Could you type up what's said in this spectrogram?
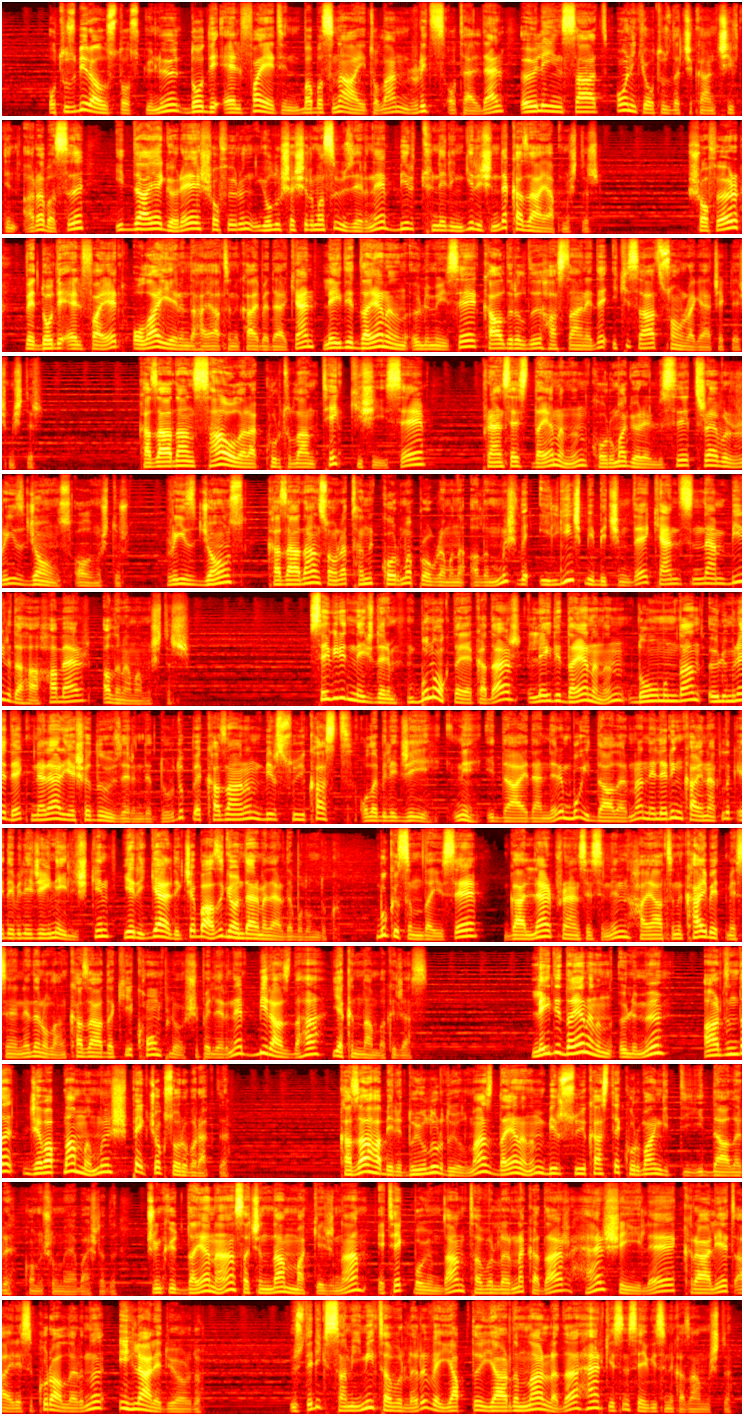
31 Ağustos günü Dodi El Fayed'in babasına ait olan Ritz Otel'den öğleyin saat 12.30'da çıkan çiftin arabası iddiaya göre şoförün yolu şaşırması üzerine bir tünelin girişinde kaza yapmıştır. Şoför ve Dodi El Fayed olay yerinde hayatını kaybederken Lady Diana'nın ölümü ise kaldırıldığı hastanede 2 saat sonra gerçekleşmiştir. Kazadan sağ olarak kurtulan tek kişi ise Prenses Diana'nın koruma görevlisi Trevor Rees Jones olmuştur. Rees Jones kazadan sonra tanık koruma programına alınmış ve ilginç bir biçimde kendisinden bir daha haber alınamamıştır. Sevgili dinleyicilerim, bu noktaya kadar Lady Diana'nın doğumundan ölümüne dek neler yaşadığı üzerinde durduk ve kazanın bir suikast olabileceğini iddia edenlerin bu iddialarına nelerin kaynaklık edebileceğine ilişkin yeri geldikçe bazı göndermelerde bulunduk. Bu kısımda ise Galler Prensesi'nin hayatını kaybetmesine neden olan kazadaki komplo şüphelerine biraz daha yakından bakacağız. Lady Diana'nın ölümü ardında cevaplanmamış pek çok soru bıraktı. Kaza haberi duyulur duyulmaz Diana'nın bir suikaste kurban gittiği iddiaları konuşulmaya başladı. Çünkü Diana saçından makyajına, etek boyundan tavırlarına kadar her şeyiyle kraliyet ailesi kurallarını ihlal ediyordu. Üstelik samimi tavırları ve yaptığı yardımlarla da herkesin sevgisini kazanmıştı.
